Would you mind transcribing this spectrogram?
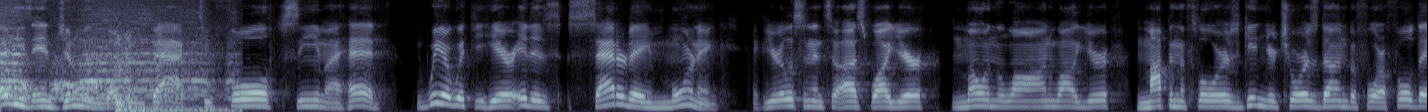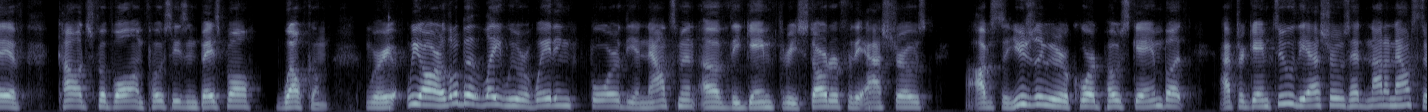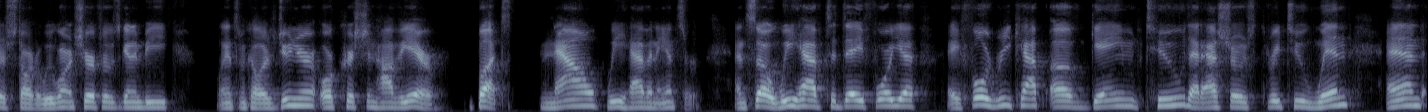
Ladies and gentlemen, welcome back to Full Seam Ahead. We are with you here. It is Saturday morning. If you're listening to us while you're mowing the lawn, while you're mopping the floors, getting your chores done before a full day of college football and postseason baseball, welcome. We're, we are a little bit late. We were waiting for the announcement of the game three starter for the Astros. Obviously, usually we record post game, but after game two, the Astros had not announced their starter. We weren't sure if it was going to be Lance McCullers Jr. or Christian Javier, but now we have an answer. And so we have today for you a full recap of game two, that Astros 3 2 win, and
